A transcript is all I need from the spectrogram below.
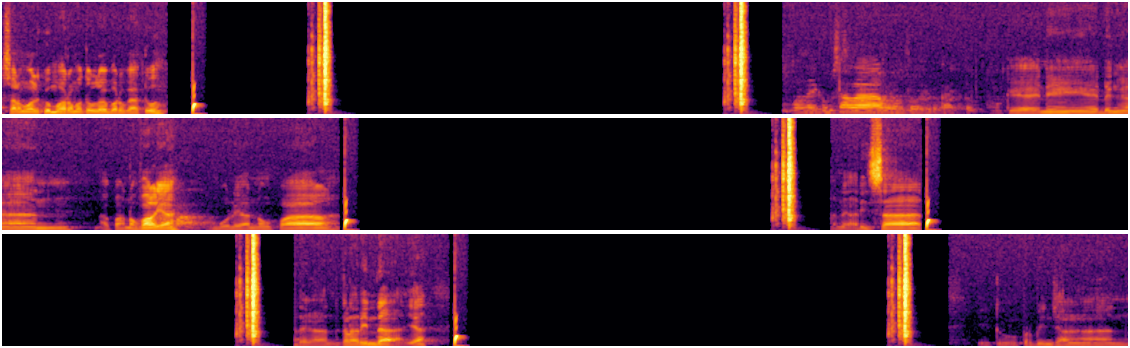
Assalamualaikum warahmatullahi wabarakatuh. Waalaikumsalam warahmatullahi wabarakatuh. Oke, ini dengan apa novel ya, kemudian novel. Ada Arisa. Dengan Klarinda ya. Itu perbincangan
